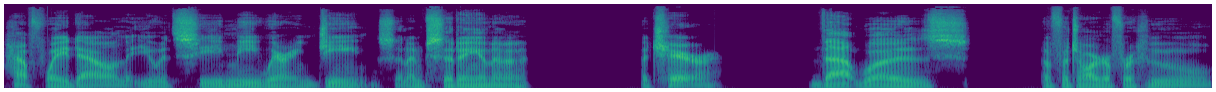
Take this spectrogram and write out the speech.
halfway down that you would see me wearing jeans and I'm sitting in a a chair. That was a photographer who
